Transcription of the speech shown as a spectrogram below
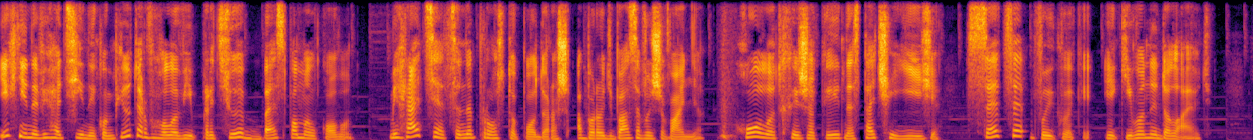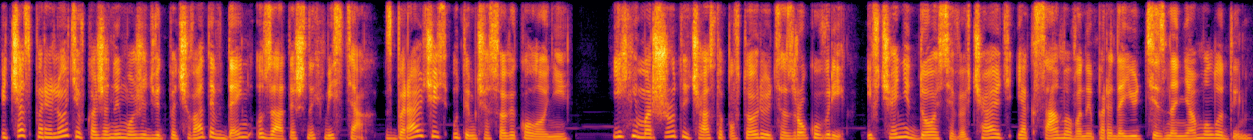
Їхній навігаційний комп'ютер в голові працює безпомилково. Міграція це не просто подорож, а боротьба за виживання. Холод, хижаки, нестача їжі все це виклики, які вони долають. Під час перельотів кажани можуть відпочивати вдень у затишних місцях, збираючись у тимчасові колонії. Їхні маршрути часто повторюються з року в рік, і вчені досі вивчають, як саме вони передають ці знання молодим.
